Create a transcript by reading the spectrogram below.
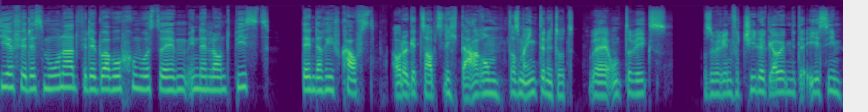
dir für das Monat, für die paar Wochen, wo du eben in den Land bist, den Tarif kaufst. Aber da geht es hauptsächlich darum, dass man Internet hat. Weil unterwegs, also wir reden von Chile, glaube ich, mit der eSIM,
